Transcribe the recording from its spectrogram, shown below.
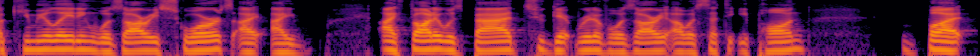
accumulating Wazari scores. I I, I thought it was bad to get rid of Wazari Awasete Ippon, but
